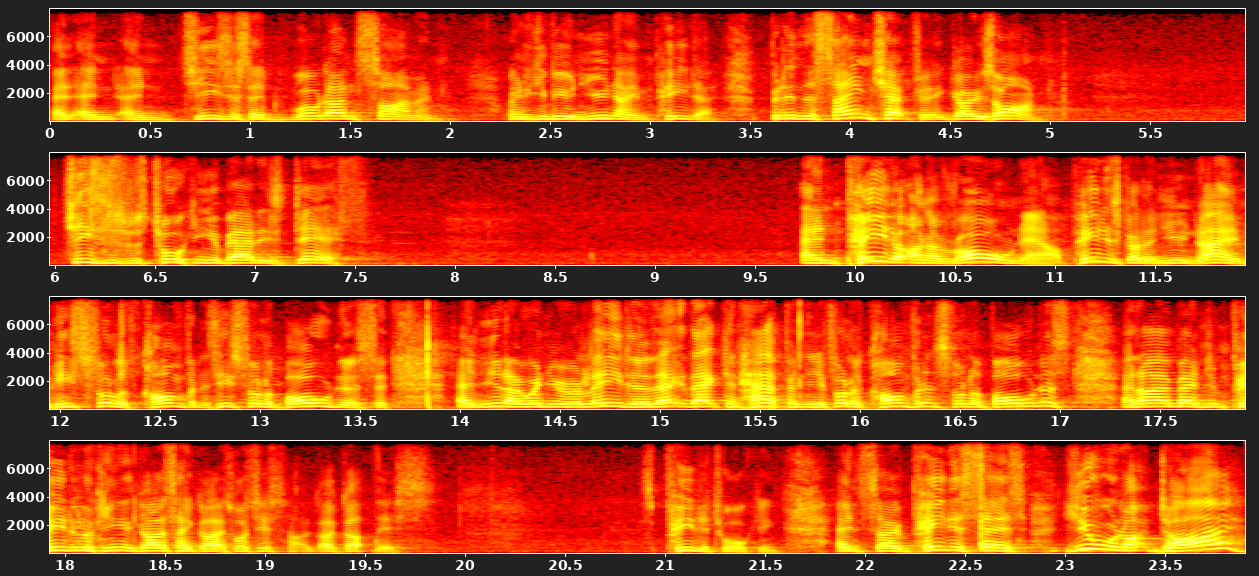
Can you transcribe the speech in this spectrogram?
And, and, and Jesus said, Well done, Simon. I'm going to give you a new name, Peter. But in the same chapter, it goes on. Jesus was talking about his death. And Peter on a roll now. Peter's got a new name. He's full of confidence. He's full of boldness. And, and you know, when you're a leader, that, that can happen. You're full of confidence, full of boldness. And I imagine Peter looking at guys, hey, guys, watch this. I got this. It's Peter talking. And so Peter says, You will not die.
